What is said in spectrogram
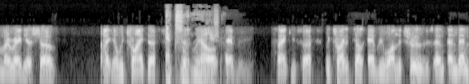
my radio show, uh, you know, we try to excellent radio show. Every, Thank you, sir. We try to tell everyone the truth, and and then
